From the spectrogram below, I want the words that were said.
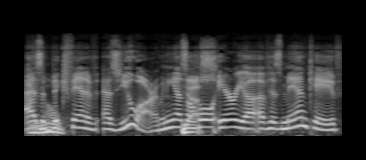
as a big fan of as you are. I mean, he has Yes. a whole area of his man cave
